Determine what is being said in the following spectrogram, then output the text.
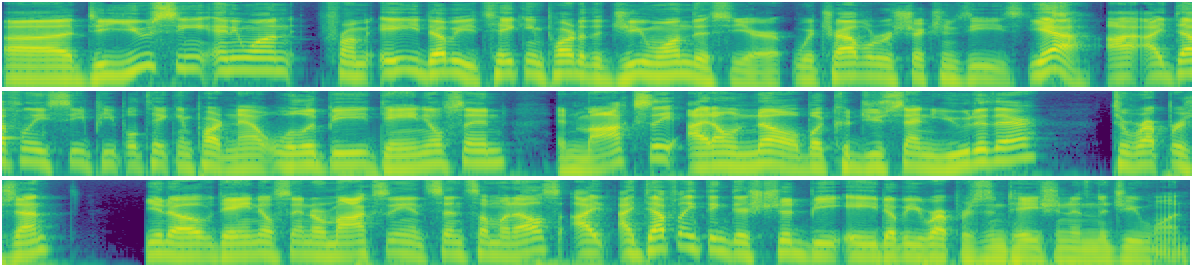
Uh, do you see anyone from AEW taking part of the G1 this year with travel restrictions eased? Yeah, I, I, definitely see people taking part. Now, will it be Danielson and Moxley? I don't know, but could you send Yuta there to represent, you know, Danielson or Moxley and send someone else? I, I definitely think there should be AEW representation in the G1.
